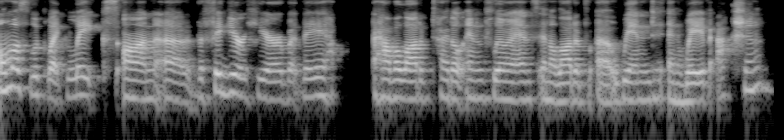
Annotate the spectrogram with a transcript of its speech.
almost look like lakes on uh, the figure here, but they have a lot of tidal influence and a lot of uh, wind and wave action.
